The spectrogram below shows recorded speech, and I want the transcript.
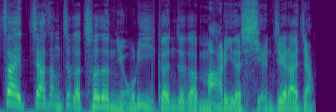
再加上这个车的扭力跟这个马力的衔接来讲。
